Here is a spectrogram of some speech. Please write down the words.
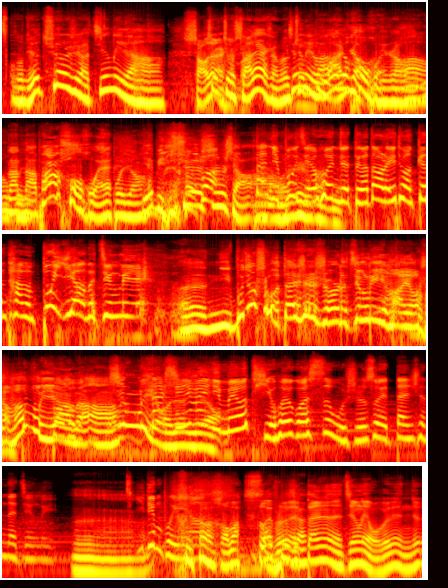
总觉得缺了这点经历啊，就就少点就少点什么，经历就不完就后悔你知道吗哪哪怕后悔不行，也比缺失强。但你啊不结婚，你这就得到了一段跟他们不一样的经历。呃，你不就是我单身时候的经历吗？有什么不一样的啊？经历，那是因为你没有体会过四五十岁单身的经历，嗯，一定不一样。好吧，四我也不想五十岁单身的经历，我估计你就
